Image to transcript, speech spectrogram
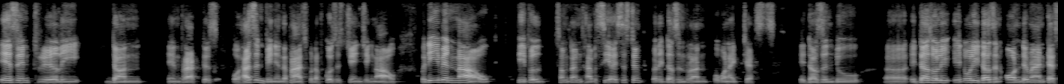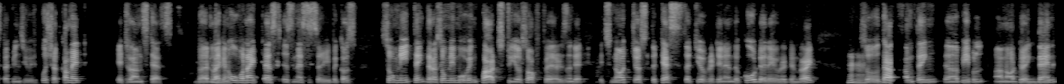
isn't really done in practice or hasn't been in the past, but of course it's changing now. But even now, people sometimes have a CI system, but it doesn't run overnight tests. It doesn't do. Uh, it does only. It only does an on-demand test. That means if you push a commit, it runs tests. But mm-hmm. like an mm-hmm. overnight test is necessary because so many things there are so many moving parts to your software isn't it? It's not just the tests that you've written and the code that you've written right? Mm-hmm. so that's something uh, people are not doing. Then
